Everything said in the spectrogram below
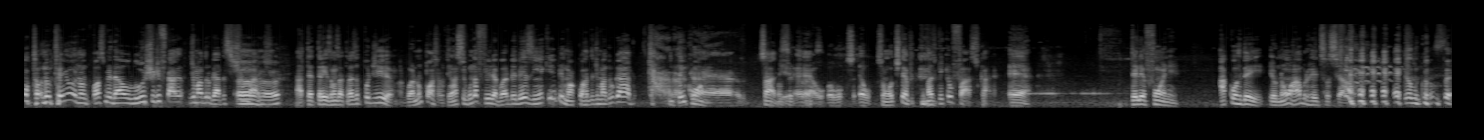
Então não tenho, não posso me dar o luxo de ficar de madrugada assistindo mais. Aham. Até três anos atrás eu podia. Agora não posso. Eu tenho uma segunda filha, agora bebezinha que irmão, acorda de madrugada. não tem como. É, Sabe? consequência. É, é são outros tempos. Mas o que, que eu faço, cara? É. Telefone. Acordei. Eu não abro rede social. eu não consigo.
